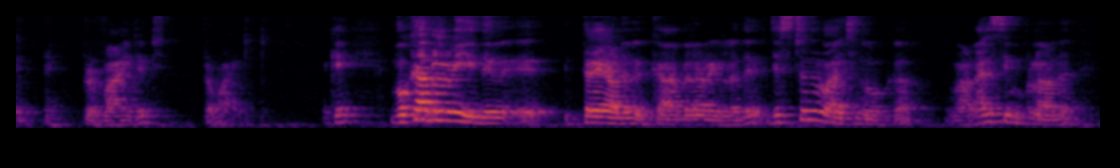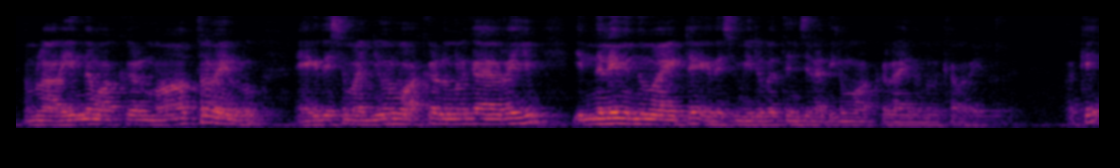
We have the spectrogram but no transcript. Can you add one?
provided, provided. Okay vocabulary ഇത് ഇത്രയാണ് വൊക്കാബുലറി ഉള്ളത്. ജസ്റ്റ് ഒന്ന് വായിച്ച് നോക്കുക. വളരെ സിമ്പിളാണ് നമ്മൾ അറിയുന്ന വാക്കുകൾ മാത്രമേ ഉള്ളൂ. ഏകദേശം അഞ്ഞൂറ് വാക്കുകൾ നമ്മൾ കവർ ചെയ്യും. ഇന്നലെയും ഇന്നുമായിട്ട് ഏകദേശം ഇരുപത്തഞ്ചിലധികം വാക്കുകളായി നമ്മൾ കവർ ചെയ്യുന്നത്. ഓക്കെ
